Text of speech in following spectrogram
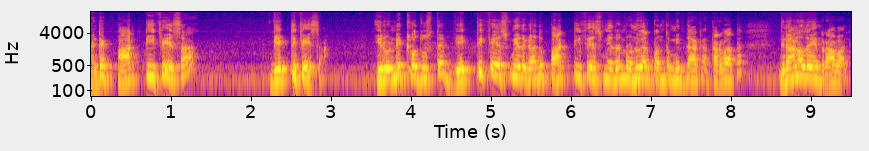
అంటే పార్టీ ఫేసా వ్యక్తి ఫేసా ఈ రెండిట్లో చూస్తే వ్యక్తి ఫేస్ మీద కాదు పార్టీ ఫేస్ మీద రెండు వేల పంతొమ్మిది దాకా తర్వాత జ్ఞానోదయం రావాలి.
